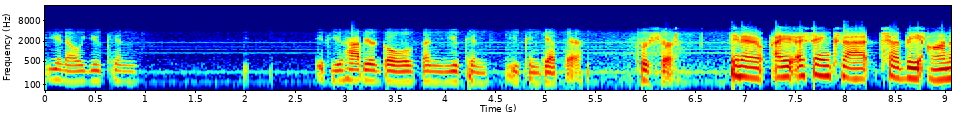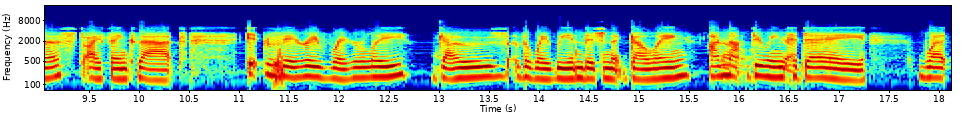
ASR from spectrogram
you know you can. If you have your goals, then you can you can get there, for sure. You know, I, I think that, to be honest, I think that it very rarely goes the way we envision it going. I'm no. not doing yeah. today what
